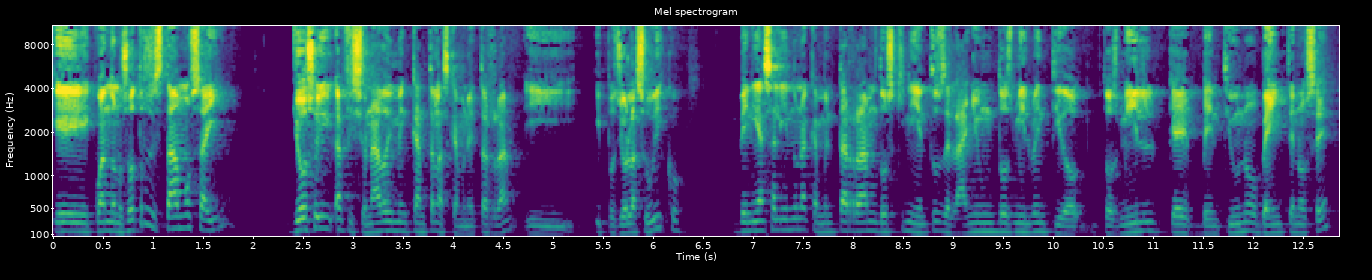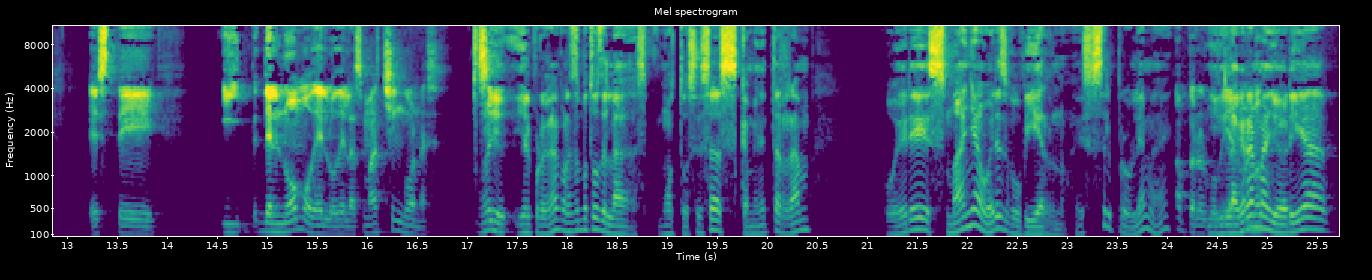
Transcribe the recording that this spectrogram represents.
que cuando nosotros estábamos ahí, yo soy aficionado y me encantan las camionetas RAM y, y pues yo las ubico. Venía saliendo una camioneta RAM 2500 del año un 2022, 2021, 20, no sé este, y del nuevo modelo, de las más chingonas. Oye, y el problema con esas motos de las motos, esas camionetas RAM, o eres maña o eres gobierno. Ese es el problema, ¿eh? pero el y la gran mayoría.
